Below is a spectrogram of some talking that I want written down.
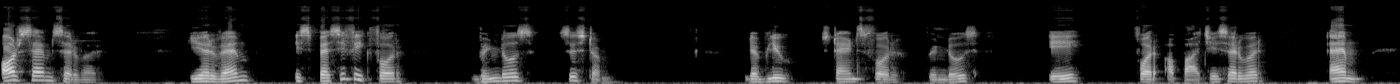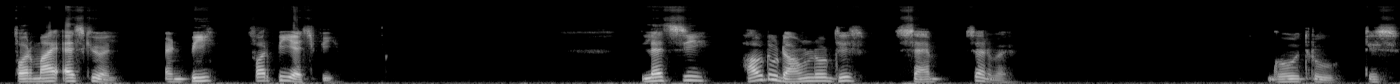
or XAMPP server. Here WAMP is specific for Windows system. W stands for Windows, A for Apache server, M for MySQL and P for PHP. Let's see how to download this XAMPP server. Go through this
